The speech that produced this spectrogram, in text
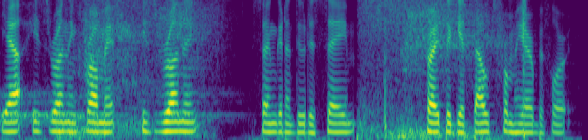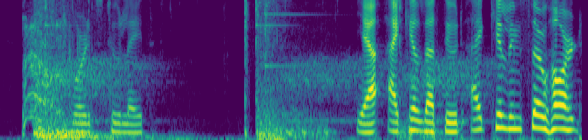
Yeah, he's running from it. He's running. So I'm gonna do the same. Try to get out from here before before it's too late. Yeah, I killed that dude. I killed him so hard.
